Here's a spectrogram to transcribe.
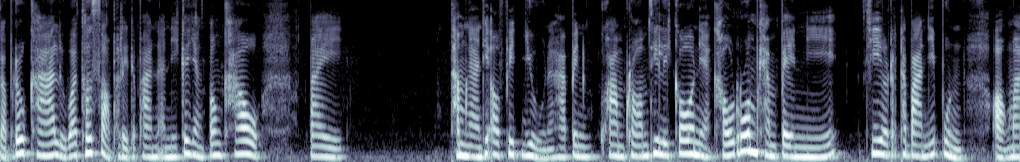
กับลูกค้า หรือว่าทดสอบผลิตภัณฑ์ อันนี้ก็ยังต้องเข้าไปทำงานที่ออฟฟิศอยู่นะคะ เป็นความพร้อมที่ลิโก้เนี่ยเขาร่วมแคมเปญนนี้ที่รัฐบาลญี่ปุ่นออกมา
